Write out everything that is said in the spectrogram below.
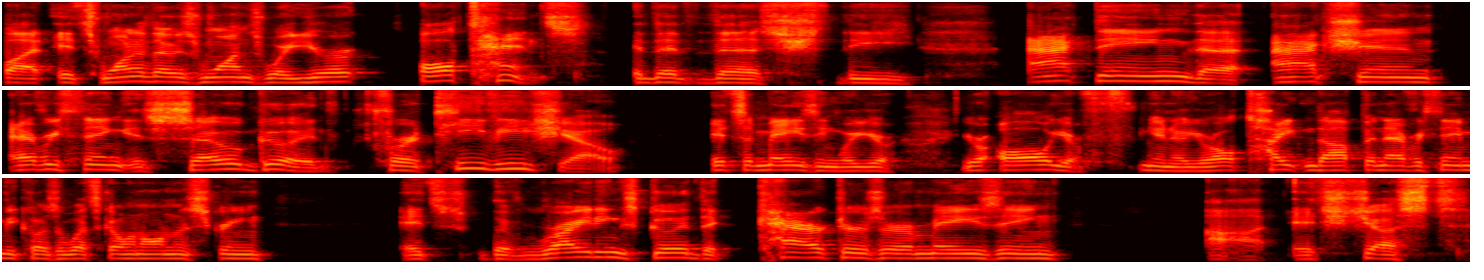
but it's one of those ones where you're all tense. The, the, the, acting, the action, everything is so good for a TV show. It's amazing where you're you're all you're you know you're all tightened up and everything because of what's going on on the screen. It's the writing's good, the characters are amazing. Uh, it's just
